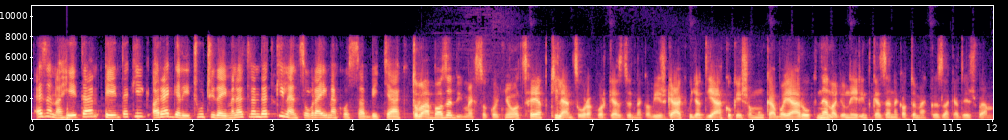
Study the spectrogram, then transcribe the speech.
ezen a héten péntekig a reggeli csúcsidei menetrendet 9 óráig meghosszabbítják. Továbbá az eddig megszokott 8 helyet 9 órakor kezdődnek a vizsgák, hogy a diákok és a munkába járók ne nagyon érintkezzenek a tömegközlekedésben.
